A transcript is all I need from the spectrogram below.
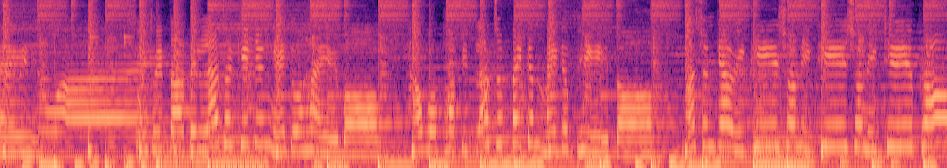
ยสงสัยตาเป็นแล้วจะคิดยังไงก็ให้บอกหาว่าพอปิดแล้วจะไปกันไหมกับพี่ต่อ มาชนแก้วอีกทีชนอีกทีชนอีกทีเพราะ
